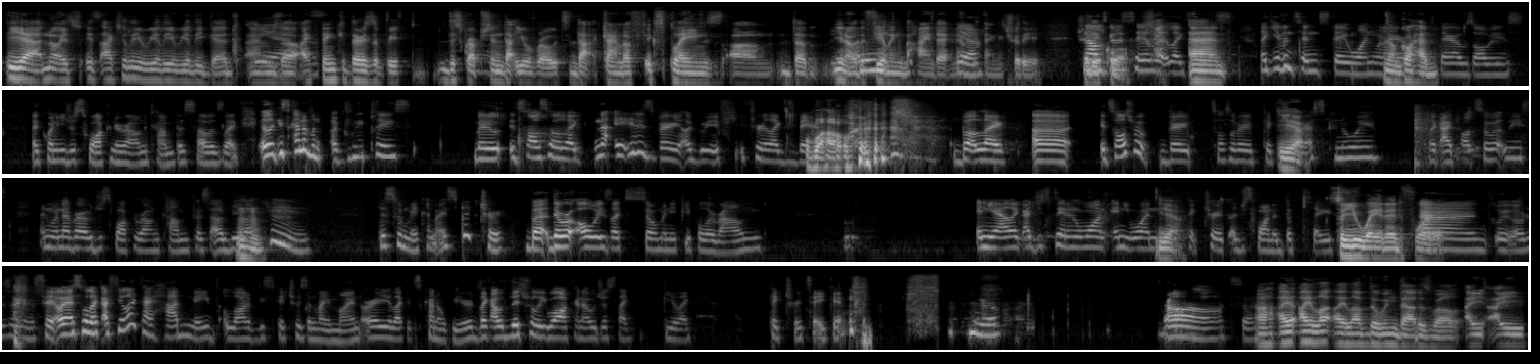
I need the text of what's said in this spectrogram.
yeah, no, it's it's actually really really good, and Yeah. uh, I think there's a brief description that you wrote that kind of explains um, the you know I the mean, feeling behind it and yeah. everything. It's really it's No, I really was cool. gonna say like, like And- since, like even since day one when No, I go ahead. there, I was always like when you're just walking around campus, I was like, it, like it's kind of an ugly place, but it, it's also like not, it is very ugly if if you're like there. Wow. But like uh, it's also very it's also very picturesque in a way. Like I thought so at least. And whenever I would just walk around campus, I would be like, Mm-hmm. hmm, this would make a nice picture. But there were always like so many people around. And yeah, like I just didn't want anyone in the pictures. I just wanted the place. so you waited for and wait, what was I gonna say? Oh yeah, so like I feel like I had made a lot of these pictures in my mind already. Like it's kind of weird. Like I would literally walk and I would just like be like, picture taken. yeah. Oh, so Uh, I I love I love doing that as well. I I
